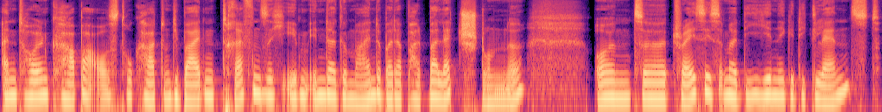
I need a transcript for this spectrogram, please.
einen tollen Körperausdruck hat und die beiden treffen sich eben in der Gemeinde bei der Ballettstunde und äh, Tracy ist immer diejenige, die glänzt.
